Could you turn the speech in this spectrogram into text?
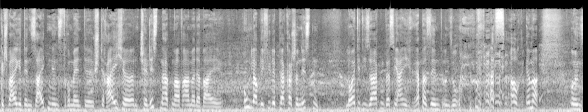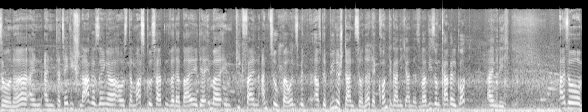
geschweige denn Seiteninstrumente, Streicher, Cellisten hatten wir auf einmal dabei, unglaublich viele Percussionisten Leute, die sagen, dass sie eigentlich Rapper sind und so, was auch immer. Und so, ne? Ein, ein tatsächlich Schlagersänger aus Damaskus hatten wir dabei, der immer im piekfeinen Anzug bei uns mit auf der Bühne stand. So, ne? Der konnte gar nicht anders. War wie so ein Karel Gott eigentlich. Also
